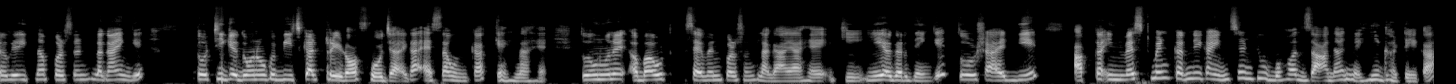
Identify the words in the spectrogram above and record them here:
अगर इतना परसेंट लगाएँगे तो ठीक है, दोनों के बीच का ट्रेड ऑफ़ हो जाएगा, ऐसा उनका कहना है। तो उन्होंने अबाउट सेवन परसेंट लगाया है कि ये अगर देंगे तो शायद ये आपका इन्वेस्टमेंट करने का इंसेंटिव बहुत ज़्यादा नहीं घटेगा।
